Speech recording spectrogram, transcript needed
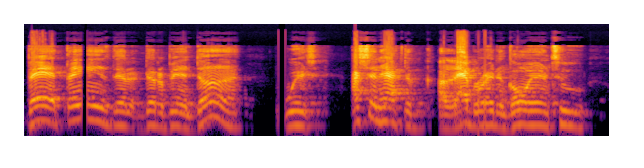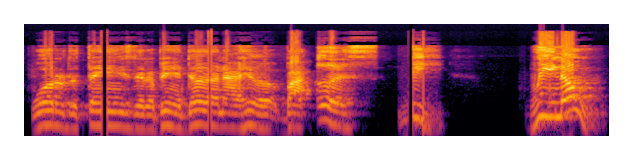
bad things that are, that are being done, which I shouldn't have to elaborate and go into what are the things that are being done out here by us. We we know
